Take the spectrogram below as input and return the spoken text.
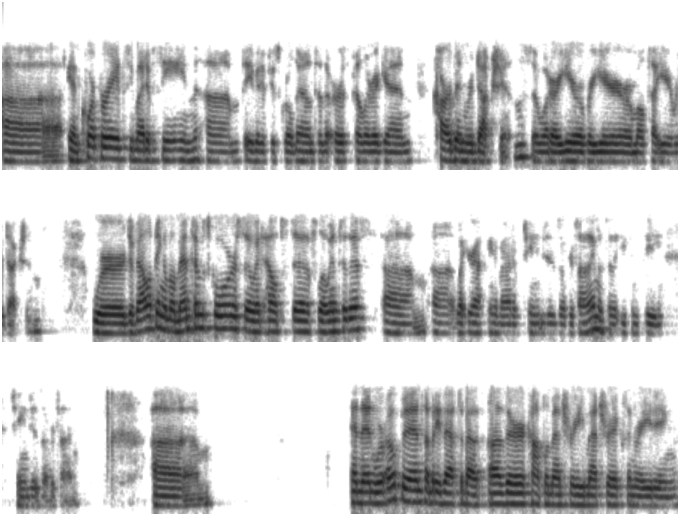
uh, incorporates, you might have seen, um, David, if you scroll down to the Earth pillar again, carbon reductions. So what are year over year or multi-year reductions? We're developing a momentum score, so it helps to flow into this, um, uh, what you're asking about of changes over time, and so that you can see changes over time. Um, and then we're open, somebody's asked about other complementary metrics and ratings,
